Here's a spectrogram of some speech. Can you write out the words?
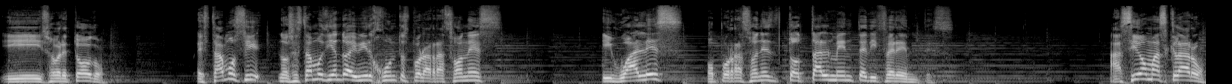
Y sobre todo, estamos, nos estamos yendo a vivir juntos por las razones iguales o por razones totalmente diferentes. Así o más claro.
